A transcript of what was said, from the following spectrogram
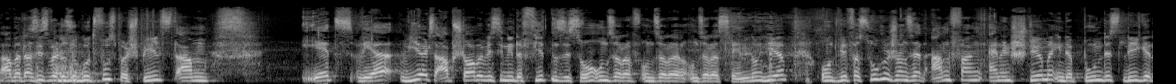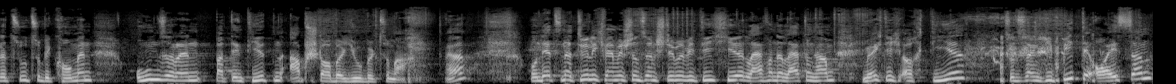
Aber das ist, weil du so gut Fußball spielst. Ähm, jetzt wäre, wir als Abstauber, wir sind in der vierten Saison unserer, unserer, unserer Sendung hier und wir versuchen schon seit Anfang einen Stürmer in der Bundesliga dazu zu bekommen, unseren patentierten Abstauberjubel zu machen. Ja? Und jetzt natürlich, wenn wir schon so einen Stürmer wie dich hier live an der Leitung haben, möchte ich auch dir sozusagen die Bitte äußern,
